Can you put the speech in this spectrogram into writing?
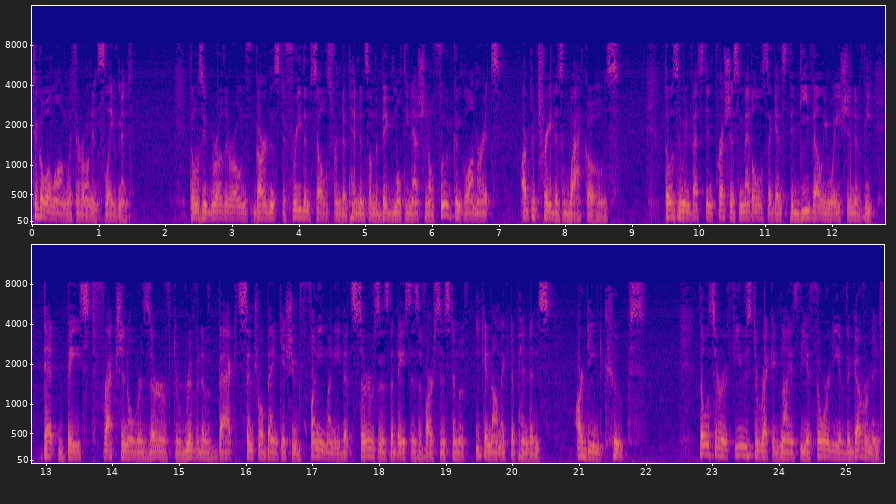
to go along with their own enslavement. Those who grow their own gardens to free themselves from dependence on the big multinational food conglomerates are portrayed as wackos. Those who invest in precious metals against the devaluation of the debt based, fractional reserve, derivative backed, central bank issued funny money that serves as the basis of our system of economic dependence are deemed kooks. Those who refuse to recognize the authority of the government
